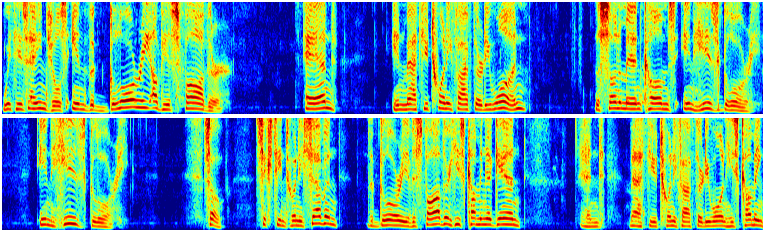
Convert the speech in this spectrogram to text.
with his angels in the glory of his Father and in Matthew 25 31, the Son of Man comes in his glory. In his glory. So, 1627, the glory of his Father, he's coming again. And Matthew 25 31, he's coming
